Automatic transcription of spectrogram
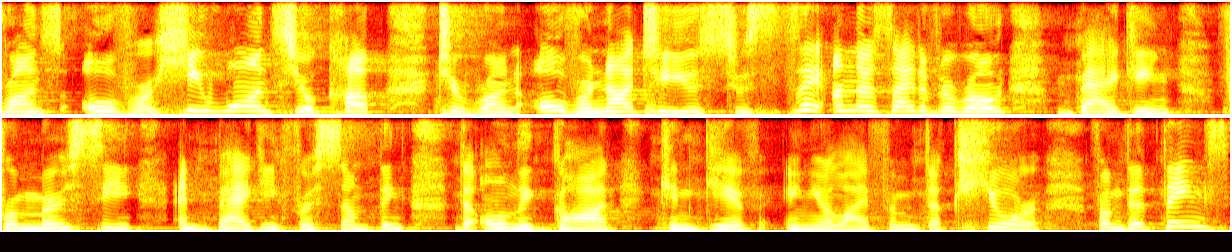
runs over. He wants your cup to run over, not to use to sit on the side of the road begging for mercy and begging for something that only God can give in your life from the cure, from the things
